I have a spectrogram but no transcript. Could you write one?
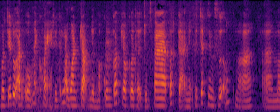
Một chế độ ăn uống mạnh khỏe thì rất là quan trọng để mà cung cấp cho cơ thể chúng ta tất cả những cái chất dinh dưỡng mà à, mà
